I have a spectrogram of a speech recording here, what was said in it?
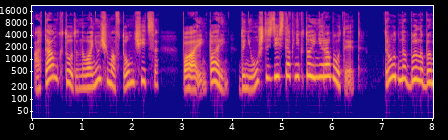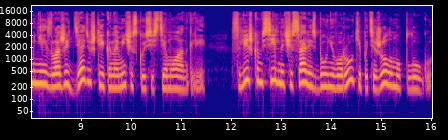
а там кто-то на вонючем авто мчится. Парень, парень, да неужто здесь так никто и не работает? Трудно было бы мне изложить дядюшке экономическую систему Англии. Слишком сильно чесались бы у него руки по тяжелому плугу.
